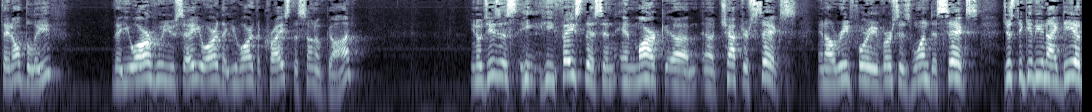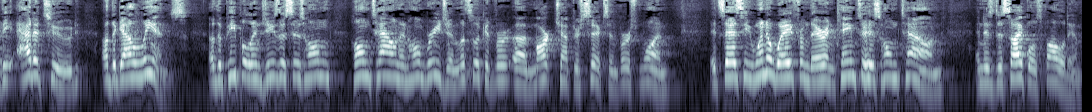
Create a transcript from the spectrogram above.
they don't believe? That you are who you say you are? That you are the Christ, the Son of God? You know, Jesus, he, he faced this in, in Mark um, uh, chapter 6, and I'll read for you verses 1 to 6, just to give you an idea of the attitude of the Galileans, of the people in Jesus' home, hometown and home region. Let's look at ver, uh, Mark chapter 6 and verse 1. It says, He went away from there and came to his hometown, and his disciples followed him.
